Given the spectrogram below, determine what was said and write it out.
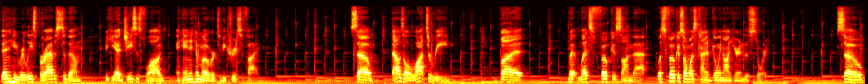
Then he released Barabbas to them, but he had Jesus flogged and handed him over to be crucified. So that was a lot to read, but let, let's focus on that. Let's focus on what's kind of going on here in this story. So,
